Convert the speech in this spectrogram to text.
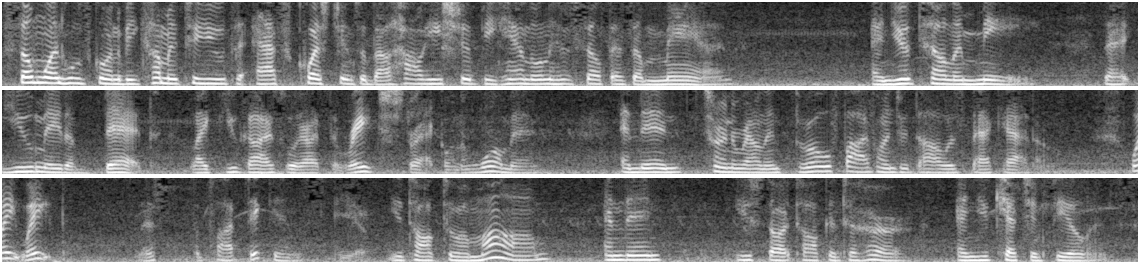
Someone who's going to be coming to you to ask questions about how he should be handling himself as a man. And you're telling me that you made a bet like you guys were at the racetrack on a woman and then turn around and throw $500 back at him. Wait, wait. Let's, the plot thickens Yeah. you talk to her mom and then you start talking to her and you catching feelings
